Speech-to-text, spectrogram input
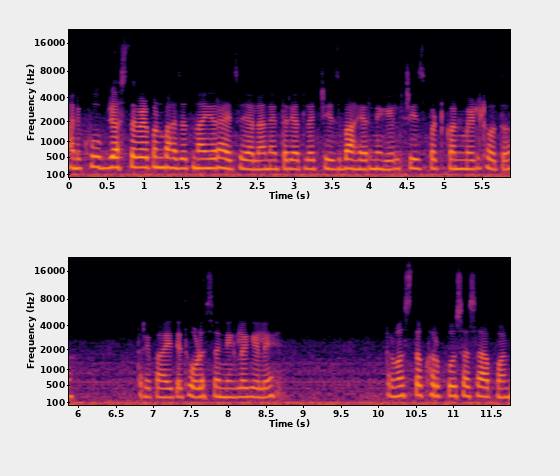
आणि खूप जास्त वेळ पण भाजत नाही राहायचं याला नाहीतर यातलं चीज बाहेर निघेल. चीज पटकन मेल्ट होतं. तर हे पहा ते थोडंसं निघलं गेले तर मस्त खरपूस असा आपण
